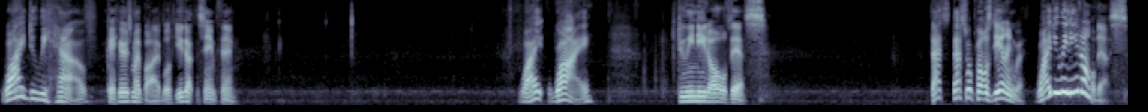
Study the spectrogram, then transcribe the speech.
Why do we have, okay, here's my Bible. You got the same thing. Why, why do we need all of this? That's, that's what Paul's dealing with. Why do we need all this?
